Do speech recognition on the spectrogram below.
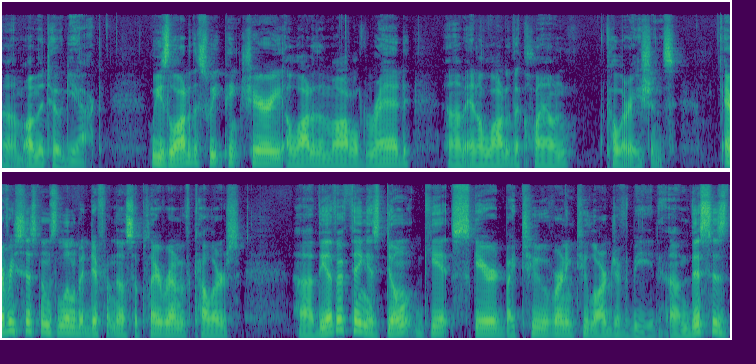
um, on the Togiak. We use a lot of the sweet pink cherry, a lot of the mottled red, um, and a lot of the clown colorations. Every system's a little bit different though, so play around with colors. Uh, the other thing is don't get scared by too, running too large of a bead. Um, this is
